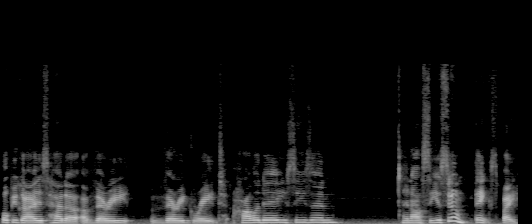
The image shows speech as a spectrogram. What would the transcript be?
Hope you guys had a, a very, very great holiday season. And I'll see you soon. Thanks. Bye.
